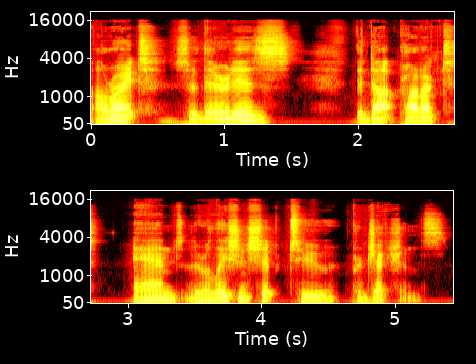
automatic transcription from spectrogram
All right, so there it is, the dot product and the relationship to projections.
